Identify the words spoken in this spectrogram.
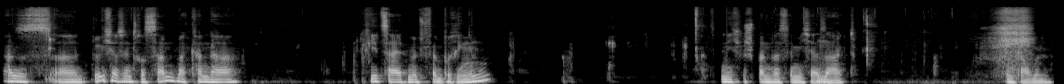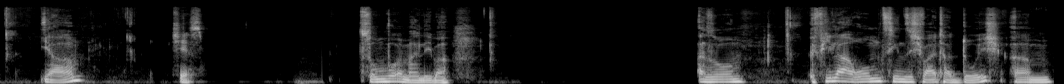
Also es ist äh, durchaus interessant. Man kann da viel Zeit mit verbringen. Jetzt bin ich gespannt, was der Micha Hm. sagt. Den Gaumen. Ja, Cheers. zum Wohl, mein Lieber. Also, viele Aromen ziehen sich weiter durch, ähm,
